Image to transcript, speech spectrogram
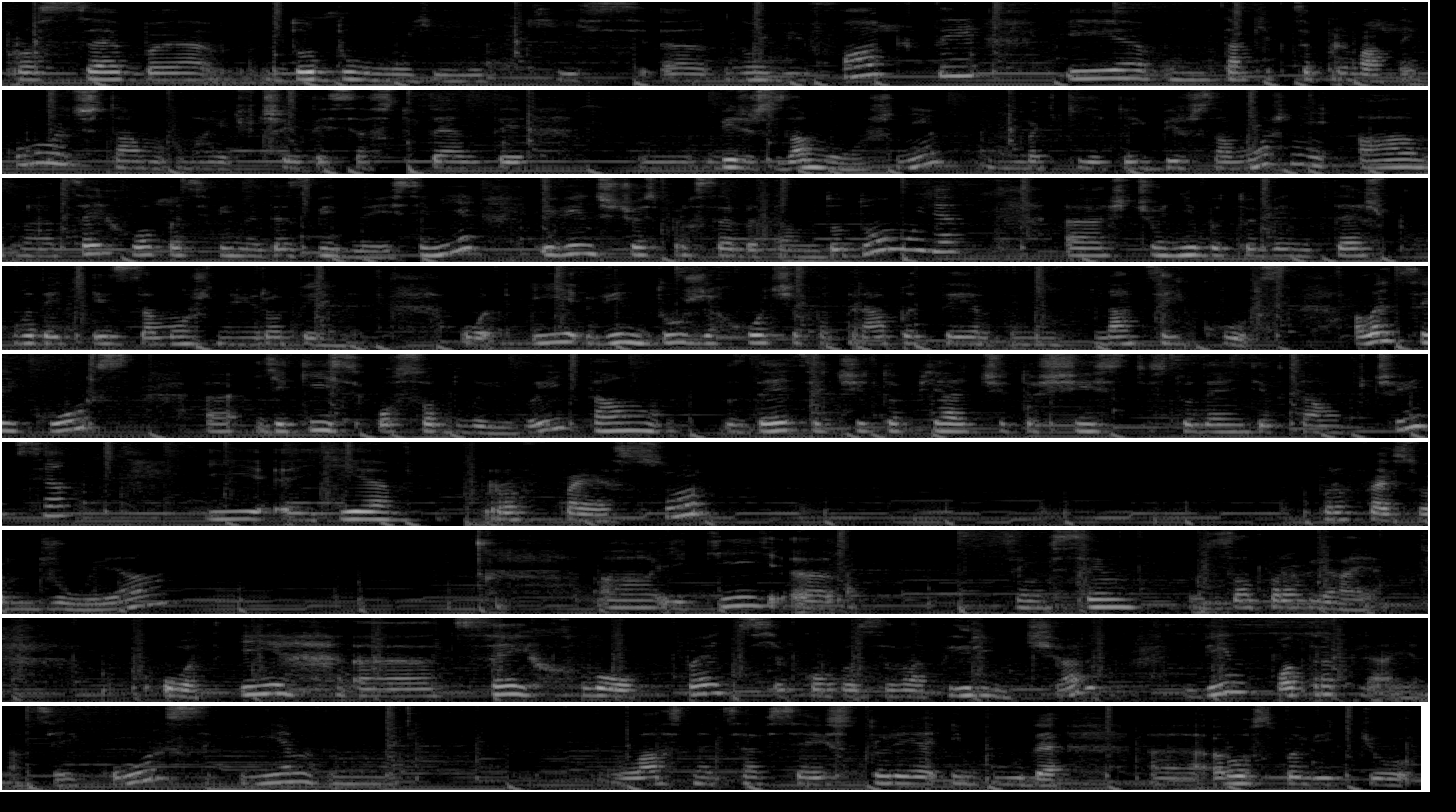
про себе додумує якісь е, нові факти. І так як це приватний коледж, там мають вчитися студенти більш заможні, батьки яких більш заможні. А е, цей хлопець він іде з бідної сім'ї, і він щось про себе там додумує, е, що нібито він теж походить із заможної родини. От, і він дуже хоче потрапити на цей курс. Але цей курс якийсь особливий. Там, здається, чи то 5, чи то 6 студентів там вчиться. І е, є професор, професор Джуліан, який е, цим всім заправляє. От, і е, цей хлопець, якого звати Річард, він потрапляє на цей курс, і власне ця вся історія і буде е, розповіддю,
